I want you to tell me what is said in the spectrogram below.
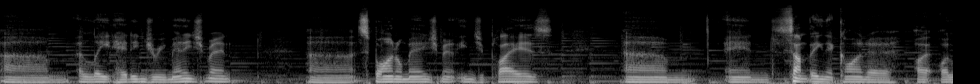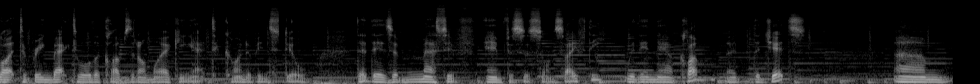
um, elite head injury management, uh, spinal management, injured players, um, and something that kind of I, I, like to bring back to all the clubs that I'm working at to kind of instill that there's a massive emphasis on safety within our club, the, the Jets, um,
